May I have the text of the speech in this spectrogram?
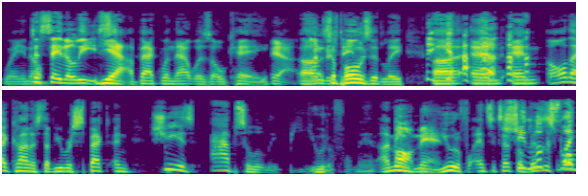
when, you know, To say the least. Yeah, back when that was okay. Yeah, uh, supposedly, uh, and and all that kind of stuff. You respect, and she is absolutely beautiful, man. I mean, Oh, man. beautiful and successful. She looks like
